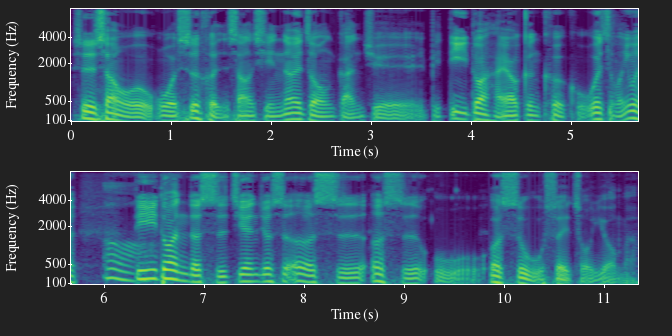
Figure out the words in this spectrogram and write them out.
事实上我，我我是很伤心，那一种感觉比第一段还要更刻苦。为什么？因为第一段的时间就是二十二十五二十五岁左右嘛，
